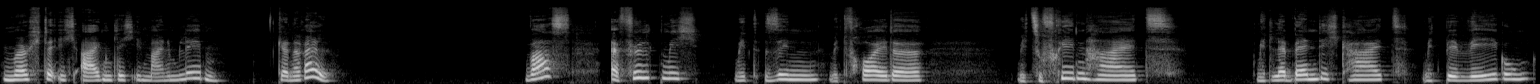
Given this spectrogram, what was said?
möchte ich eigentlich in meinem Leben generell was erfüllt mich mit Sinn, mit Freude, mit Zufriedenheit, mit Lebendigkeit, mit Bewegung?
